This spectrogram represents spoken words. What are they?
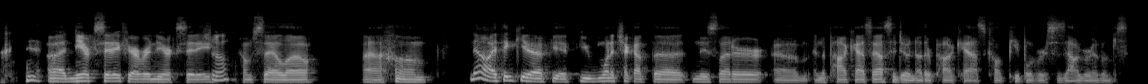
Uh, New York City, if you're ever in New York City, Sure. come say hello. Uh, um, no, I think you know if you if you want to check out the newsletter um, and the podcast, I also do another podcast called People versus Algorithms.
